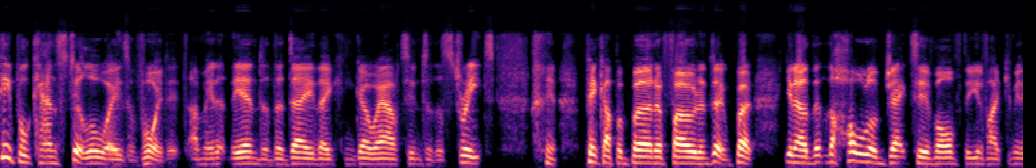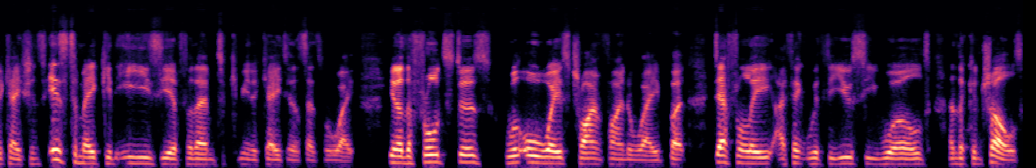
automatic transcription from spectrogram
people can still always avoid it. I mean, at the end of the day, they can go out into the street, pick up a burner phone and do. But, you know, the, the whole objective of the unified communications is to make it easier for them to communicate in a sensible way. You know, the fraudsters will always try and find a way. But definitely, I think with the UC world and the controls,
